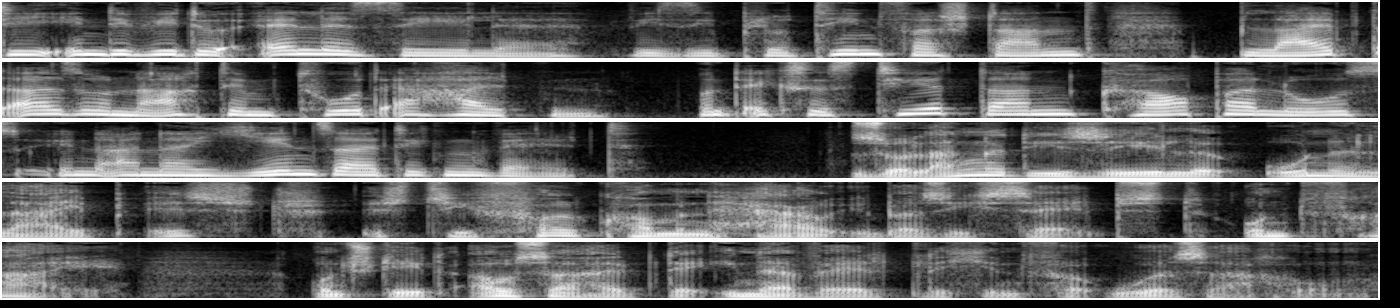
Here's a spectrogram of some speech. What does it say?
Die individuelle Seele, wie sie Plotin verstand, bleibt also nach dem Tod erhalten und existiert dann körperlos in einer jenseitigen Welt. Solange die Seele ohne Leib ist, ist sie vollkommen Herr über sich selbst und frei und steht außerhalb der innerweltlichen Verursachung.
